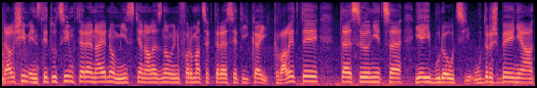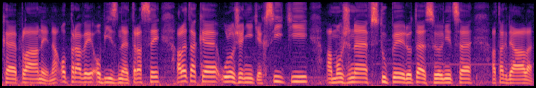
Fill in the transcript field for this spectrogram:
dalším institucím, které na jednom místě naleznou informace, které se týkají kvality té silnice, její budoucí údržby, nějaké plány na opravy, objízdné trasy, ale také uložení těch sítí a možné vstupy do té silnice a tak dále.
